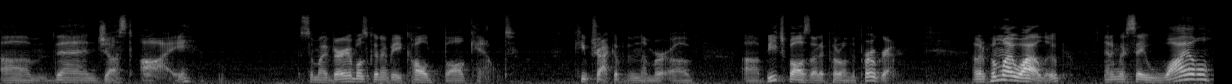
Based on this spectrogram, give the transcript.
um, than just i. So my variable is going to be called ball count. Keep track of the number of uh, beach balls that I put on the program. I'm going to put my while loop, and I'm going to say while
